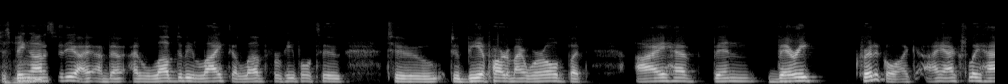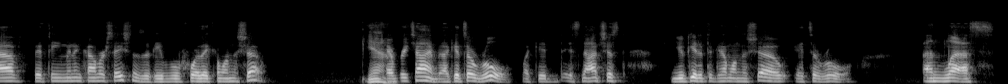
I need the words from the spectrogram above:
Just being mm-hmm. honest with you, I, I I love to be liked. I love for people to to to be a part of my world, but I have been very critical. Like I actually have 15 minute conversations with people before they come on the show. Yeah. Every time. Like it's a rule. Like it, it's not just you get it to come on the show, it's a rule. Unless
